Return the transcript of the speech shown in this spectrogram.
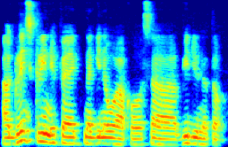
uh, green screen effect na ginawa ko sa video na to.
